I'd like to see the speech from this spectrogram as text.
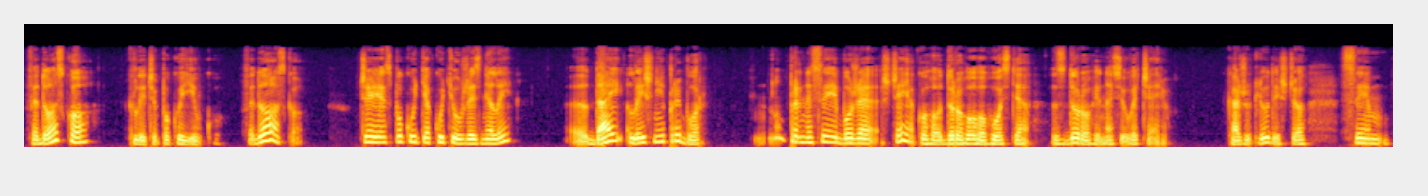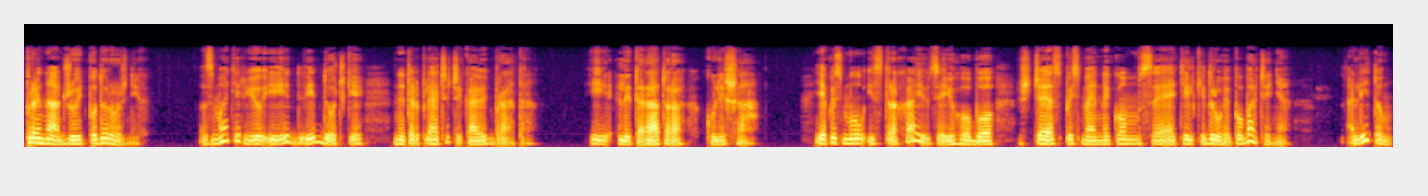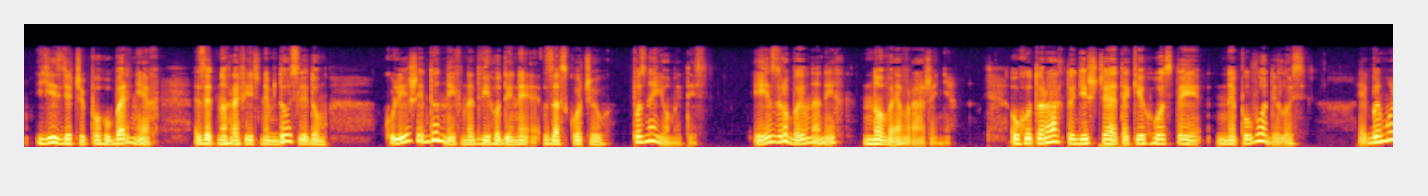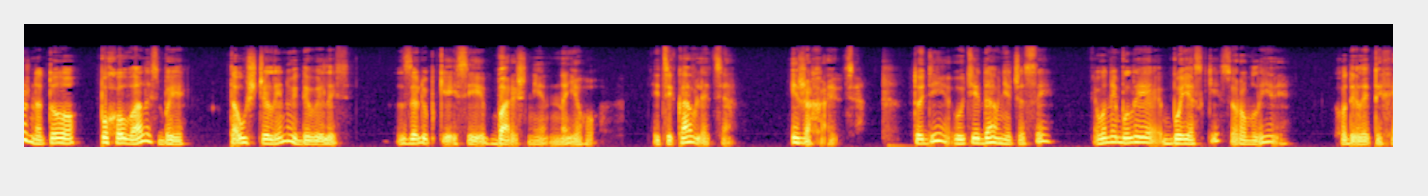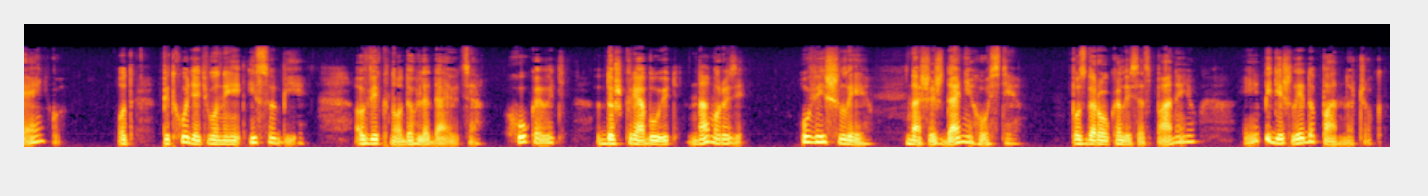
Федоско, кличе покоївку. Федоско, чи з покуття кутю вже зняли? Е, дай лишній прибор. Ну, принеси, Боже, ще якого дорогого гостя з дороги на сю вечерю. Кажуть люди, що сим принаджують подорожніх. З матір'ю і дві дочки нетерпляче чекають брата і літератора куліша. Якось, мов, і страхаються його, бо ще з письменником все тільки друге побачення. Літом, їздячи по губерніях з етнографічним дослідом, Куліш і до них на дві години заскочив познайомитись і зробив на них нове враження. У хуторах тоді ще таких гостей не поводилось. Якби можна, то поховались би та у щелину й дивились залюбки сі баришні на його, і цікавляться, і жахаються. Тоді, у ті давні часи, вони були боязкі, соромливі, ходили тихенько, от підходять вони і собі, в вікно доглядаються, хукають, дошкрябують на морозі. Увійшли наші ждані гості, поздоровкалися з панею і підійшли до панночок.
